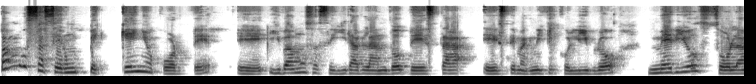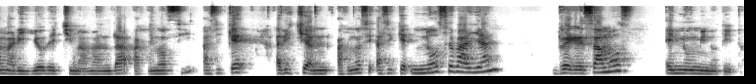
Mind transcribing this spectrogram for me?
vamos a hacer un pequeño corte eh, y vamos a seguir hablando de esta, este magnífico libro, Medio Sol Amarillo de Chimamanda Agnosi. Así que, Agnosi, así que no se vayan, regresamos en un minutito.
